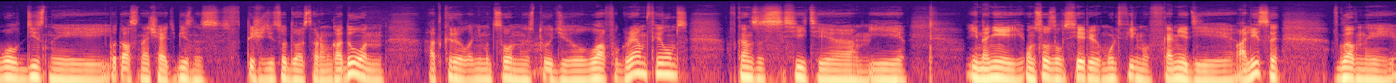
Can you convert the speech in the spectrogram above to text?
Уолт Дисней пытался начать бизнес в 1922 году. Он открыл анимационную студию Laugh-O-Gram Films в Канзас-Сити, и, и на ней он создал серию мультфильмов комедии «Алисы», в главной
